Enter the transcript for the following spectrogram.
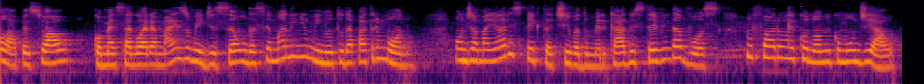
Olá, pessoal! Começa agora mais uma edição da Semana em um Minuto da Patrimônio, onde a maior expectativa do mercado esteve em Davos, no Fórum Econômico Mundial,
